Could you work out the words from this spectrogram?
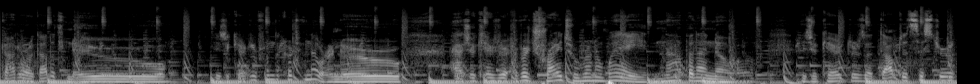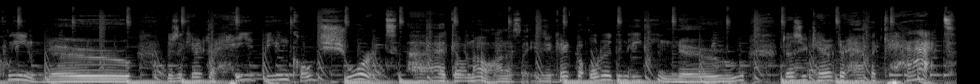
God or a goddess? No. Is your character from the Cartoon Network? No. Has your character ever tried to run away? Not that I know of. Is your character's adopted sister a queen? No. Does your character hate being called short? I don't know, honestly. Is your character older than 18? No. Does your character have a cat?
